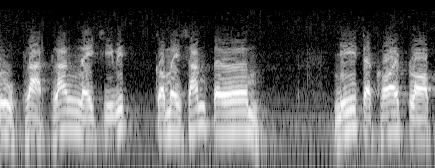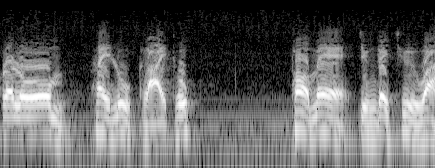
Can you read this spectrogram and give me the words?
ลูกพลาดพลั้งในชีวิตก็ไม่ซ้ำเติม มีแต่คอยปลอบประโลมให้ลูกคลายทุกข์ พ่อแม่จึงได้ชื่อว่า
